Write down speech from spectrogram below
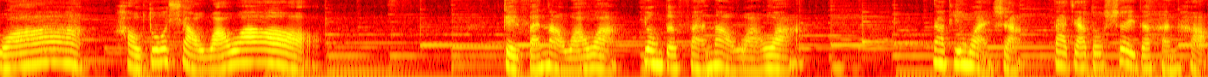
哇，好多小娃娃哦！给烦恼娃娃用的烦恼娃娃。那天晚上，大家都睡得很好。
